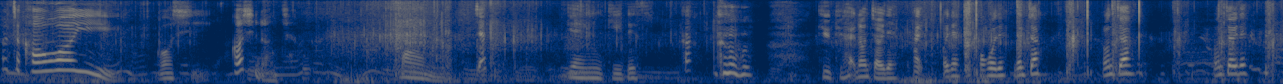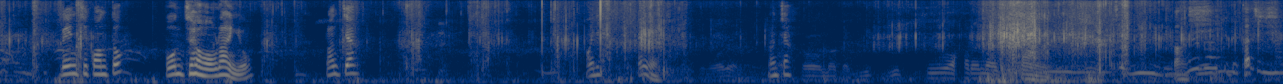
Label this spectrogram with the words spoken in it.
ロンちゃん、かわいい。ごし、ごし、ロンちゃん。ロンちゃん。元気ですか？救急、はい、ロンちゃんおいで。はい、おいで。ここおいで。ロンちゃん。ロンちゃん。ロンちゃんおいで。ベンチコント？ボンちゃんはおらんよ。ロンちゃん。おいで。おいで。ロンちゃん。ガシガシ。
